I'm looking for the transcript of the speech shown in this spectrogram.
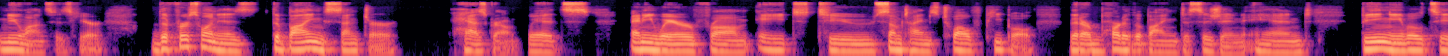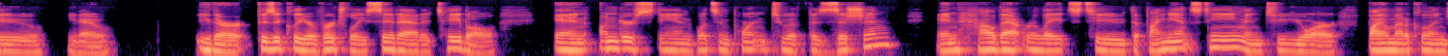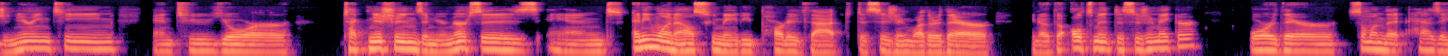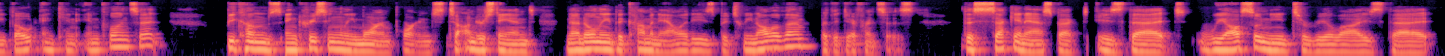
nuances here. The first one is the buying center has grown. It's anywhere from eight to sometimes 12 people that are mm. part of a buying decision. And being able to, you know, either physically or virtually sit at a table and understand what's important to a physician and how that relates to the finance team and to your biomedical engineering team and to your technicians and your nurses and anyone else who may be part of that decision whether they're you know the ultimate decision maker or they're someone that has a vote and can influence it becomes increasingly more important to understand not only the commonalities between all of them but the differences the second aspect is that we also need to realize that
